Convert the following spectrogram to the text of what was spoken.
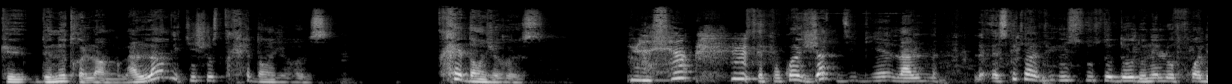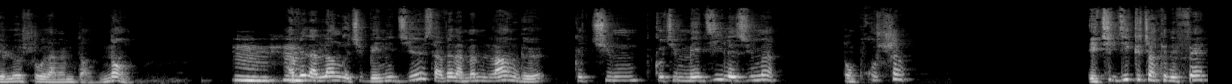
que de notre langue. La langue est une chose très dangereuse. Très dangereuse. Voilà ça. C'est pourquoi Jacques dit bien, la, la- est-ce que tu as vu une source d'eau donner l'eau froide et l'eau chaude en même temps? Non. Mhm. Avec la langue, tu bénis Dieu, c'est avec la même langue que tu, que tu médis les humains, ton prochain. Et tu dis que tu en train de faire,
